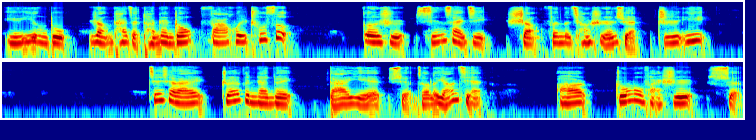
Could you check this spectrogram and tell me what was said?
与硬度让他在团战中发挥出色，更是新赛季上分的强势人选之一。接下来，Dragon 战队。打野选择了杨戬，而中路法师选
